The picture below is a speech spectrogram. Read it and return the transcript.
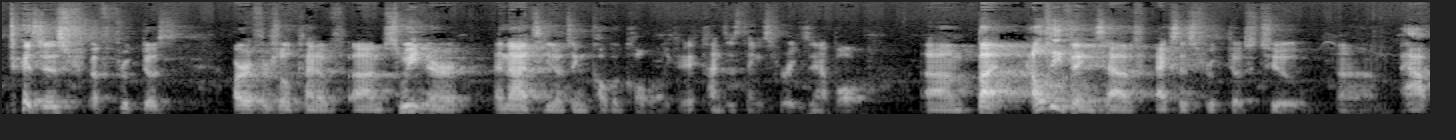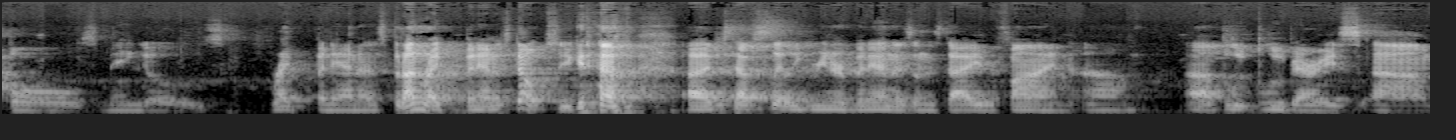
it's just a fructose artificial kind of um, sweetener, and that's you know it's in Coca-Cola, like kinds of things, for example. Um, but healthy things have excess fructose too um, apples, mangoes, ripe bananas, but unripe bananas don't. So you can have uh, just have slightly greener bananas on this diet, you're fine. Um, uh, blue, blueberries um,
